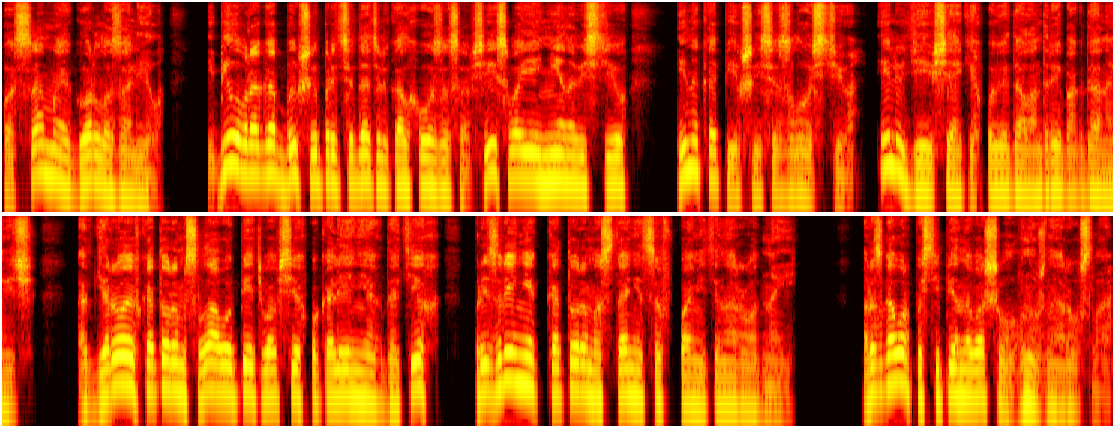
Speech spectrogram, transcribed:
по самое горло залил и бил врага бывший председатель колхоза со всей своей ненавистью и накопившейся злостью. И людей всяких повидал Андрей Богданович. От героев, которым славу петь во всех поколениях, до тех, презрение к которым останется в памяти народной. Разговор постепенно вошел в нужное русло.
